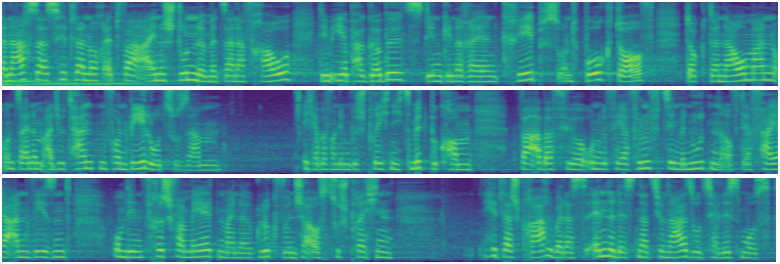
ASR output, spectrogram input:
Danach saß Hitler noch etwa eine Stunde mit seiner Frau, dem Ehepaar Goebbels, den Generälen Krebs und Burgdorf, Dr. Naumann und seinem Adjutanten von Below zusammen. Ich habe von dem Gespräch nichts mitbekommen, war aber für ungefähr 15 Minuten auf der Feier anwesend, um den frisch Vermählten meine Glückwünsche auszusprechen. Hitler sprach über das Ende des Nationalsozialismus,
